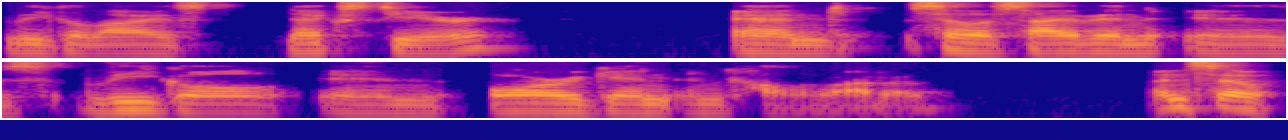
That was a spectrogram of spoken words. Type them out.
legalized next year. And psilocybin is legal in Oregon and Colorado. And so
